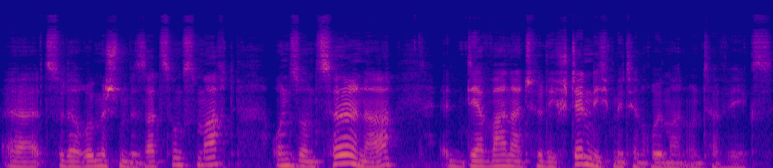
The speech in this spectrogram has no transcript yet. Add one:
äh, zu der römischen Besatzungsmacht. Und so ein Zöllner, der war natürlich ständig mit den Römern unterwegs.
